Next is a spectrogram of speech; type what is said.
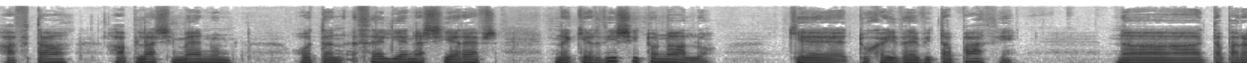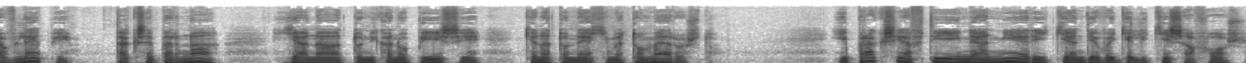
Αυτά απλά σημαίνουν όταν θέλει ένας ιερεύς να κερδίσει τον άλλο και του χαϊδεύει τα πάθη, να τα παραβλέπει, τα ξεπερνά για να τον ικανοποιήσει και να τον έχει με το μέρος του. Η πράξη αυτή είναι ανίερη και αντιευαγγελική σαφώς.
